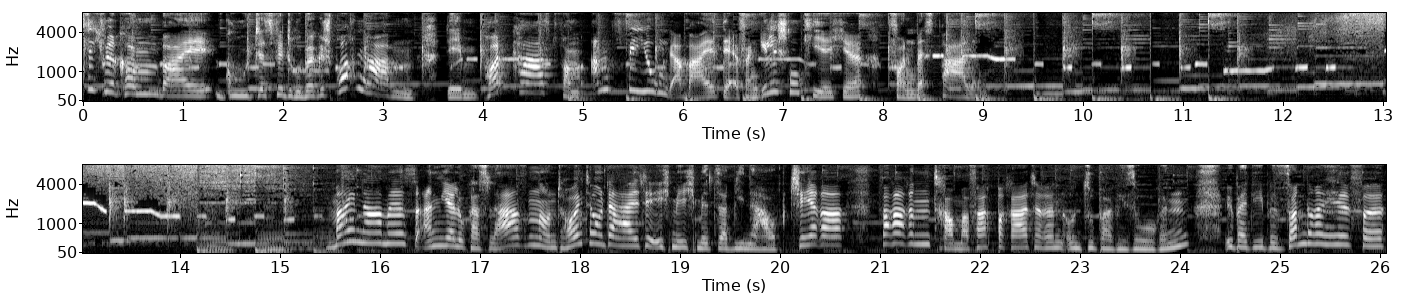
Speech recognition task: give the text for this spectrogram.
Herzlich willkommen bei Gut, dass wir drüber gesprochen haben, dem Podcast vom Amt für Jugendarbeit der Evangelischen Kirche von Westfalen. Mein Name ist Anja Lukas Larsen und heute unterhalte ich mich mit Sabine Hauptscherer, Pfarrerin, Traumafachberaterin und Supervisorin über die besondere Hilfe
